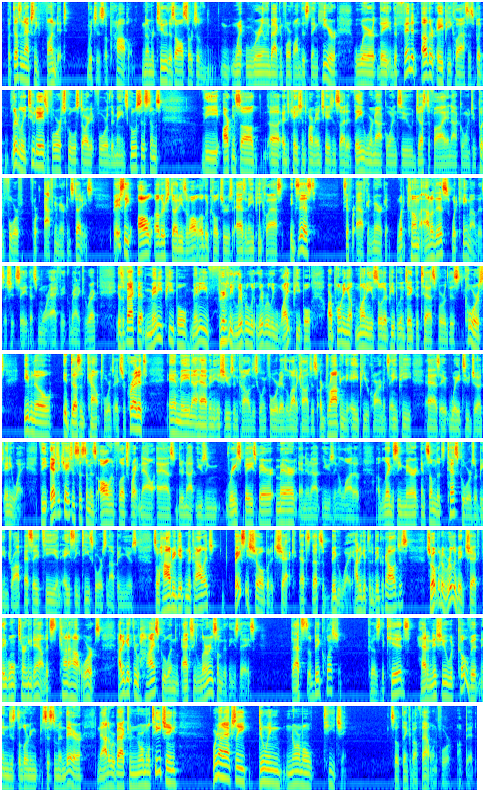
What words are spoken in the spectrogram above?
but doesn't actually fund it, which is a problem. Number two, there's all sorts of railing back and forth on this thing here, where they defended other AP classes, but literally two days before school started for the main school systems, the Arkansas uh, Education Department of Education decided they were not going to justify and not going to put forth for African American studies. Basically, all other studies of all other cultures as an AP class exist, except for African American. What come out of this, what came out of this, I should say, that's more accurately grammatically correct, is the fact that many people, many fairly liberally, liberally white people, are ponying up money so that people can take the test for this course, even though it doesn't count towards extra credit and may not have any issues in colleges going forward, as a lot of colleges are dropping the AP requirements, AP as a way to judge anyway. The education system is all in flux right now as they're not using race based merit and they're not using a lot of um, legacy merit, and some of the test scores are being dropped. SAT and ACT scores not being used. So, how do you get into college? Basically, show up with a check. That's that's a big way. How do you get to the bigger colleges? Show up with a really big check. They won't turn you down. That's kind of how it works. How do you get through high school and actually learn something these days? That's a big question because the kids had an issue with COVID and just the learning system in there. Now that we're back to normal teaching, we're not actually doing normal teaching. So think about that one for a bit.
